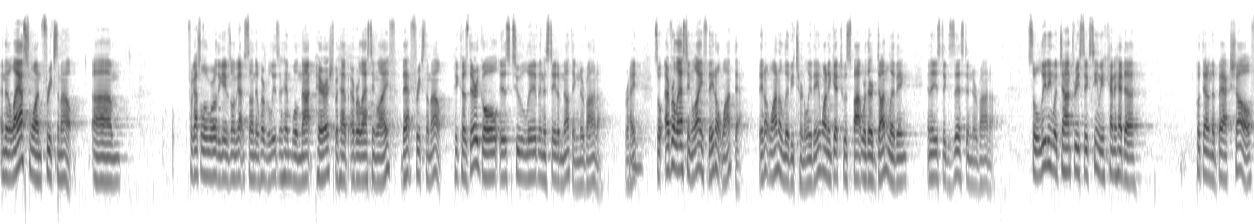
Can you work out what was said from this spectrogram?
And then the last one freaks them out. Um, for God so loved the world, He gave His only begotten Son, that whoever believes in Him will not perish but have everlasting life. That freaks them out because their goal is to live in a state of nothing, nirvana, right? So everlasting life, they don't want that. They don't want to live eternally. They want to get to a spot where they're done living and they just exist in nirvana. So leading with John 3:16, we kind of had to put that on the back shelf,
